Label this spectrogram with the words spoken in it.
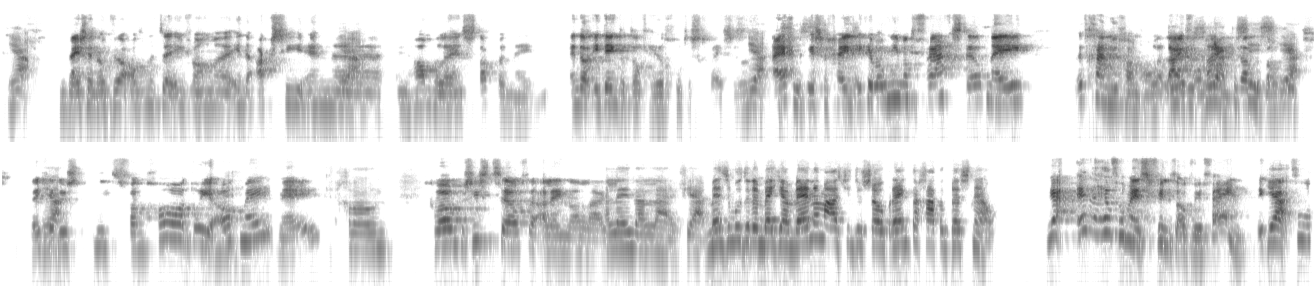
Ja wij zijn ook wel altijd meteen van uh, in de actie en, uh, en, handelen en stappen nemen. En dat, ik denk dat dat heel goed is geweest. Dus ja, eigenlijk is er geen. Ik heb ook niemand de vraag gesteld. Nee, het gaat nu gewoon live online. Ja, precies. Dat ja. Weet je, dus niet van, goh, doe je ook mee? Nee. Gewoon. Gewoon precies hetzelfde, alleen dan live. Alleen dan live, ja. Mensen moeten er een beetje aan wennen, maar als je het dus zo brengt, dan gaat het best snel. Ja, en heel veel mensen vinden het ook weer fijn. Ik voel,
